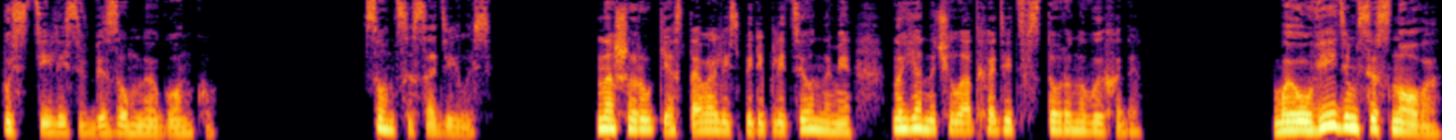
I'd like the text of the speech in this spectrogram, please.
пустились в безумную гонку. Солнце садилось. Наши руки оставались переплетенными, но я начала отходить в сторону выхода. Мы увидимся снова.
